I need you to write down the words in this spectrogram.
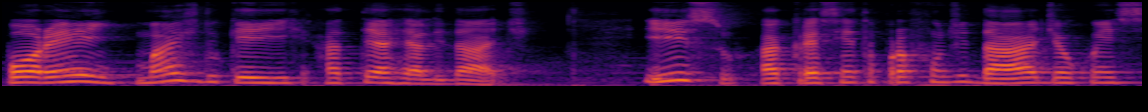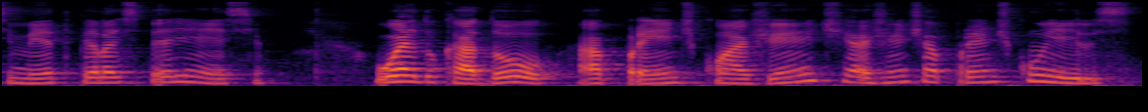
porém, mais do que ir até a realidade. Isso acrescenta profundidade ao conhecimento pela experiência. O educador aprende com a gente e a gente aprende com eles.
